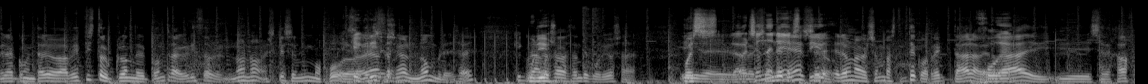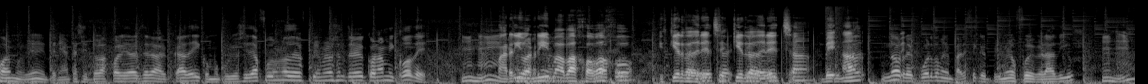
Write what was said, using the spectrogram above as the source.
era el comentario, ¿habéis visto el clon del Contra Grisor? No, no, es que es el mismo juego, Es que el nombre, ¿sabes? qué Una curioso. cosa bastante curiosa. Pues la versión de NES, tío. era una versión bastante correcta, la Joder. verdad, y, y se dejaba jugar muy bien y tenía casi todas las cualidades del arcade y como curiosidad fue uno de los primeros en tener Konami Code. Arriba, No, arriba, no, abajo, abajo, abajo, izquierda, derecha, izquierda, derecha, B, A. No recuerdo, me parece que el primero fue Gradius, Ujú.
